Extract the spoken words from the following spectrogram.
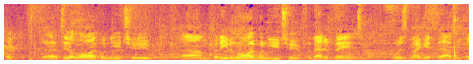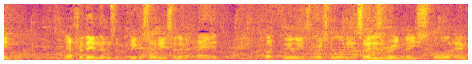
They uh, did it live on YouTube. Um, but even live on YouTube for that event was maybe a thousand people. Now, for them, that was the biggest audience they'd ever had, but clearly it's a very small audience. So it is a very niche sport. And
